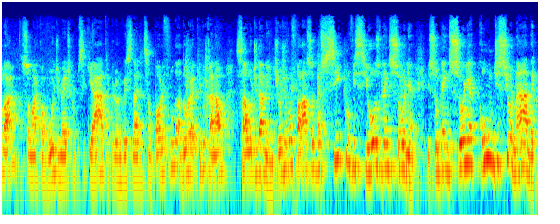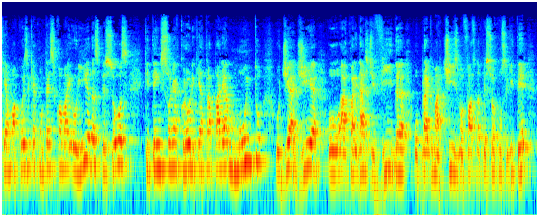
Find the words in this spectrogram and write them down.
Olá, sou Marco Abud, médico psiquiatra pela Universidade de São Paulo e fundador aqui do canal Saúde da Mente. Hoje eu vou falar sobre o ciclo vicioso da insônia e sobre a insônia condicionada, que é uma coisa que acontece com a maioria das pessoas que tem insônia crônica e atrapalha muito o dia a dia, a qualidade de vida, o pragmatismo, o fato da pessoa conseguir ter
